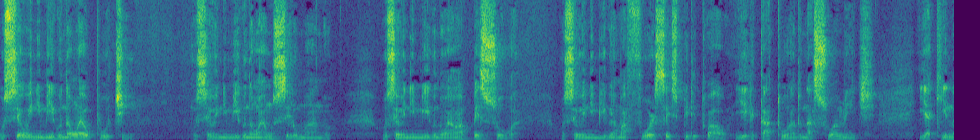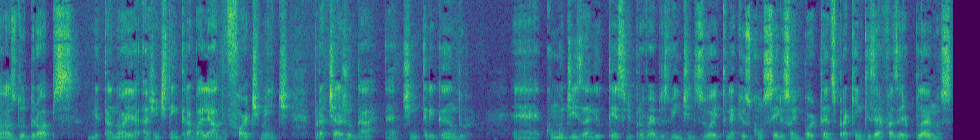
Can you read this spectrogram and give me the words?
O seu inimigo não é o Putin. O seu inimigo não é um ser humano. O seu inimigo não é uma pessoa. O seu inimigo é uma força espiritual e ele está atuando na sua mente. E aqui nós do Drops Metanoia, a gente tem trabalhado fortemente para te ajudar, né? te entregando é, como diz ali o texto de Provérbios 20 e 18, né, que os conselhos são importantes para quem quiser fazer planos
